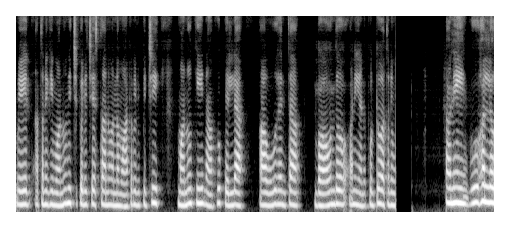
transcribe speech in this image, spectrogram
వేద్ అతనికి మనునిచ్చి పెళ్ళి చేస్తాను అన్న మాట వినిపించి మనుకి నాకు పెళ్ళా? ఆ ఊహెంత బాగుందో అని అనుకుంటూ అతను అని ఊహల్లో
